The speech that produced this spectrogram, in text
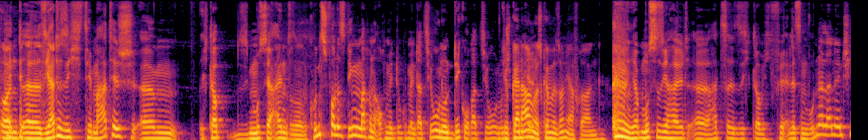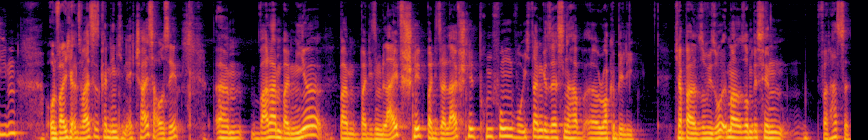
und äh, sie hatte sich thematisch, ähm, ich glaube, sie muss ja ein so ein kunstvolles Ding machen, auch mit Dokumentation und Dekoration. Ich habe keine. Ahnung, das können wir Sonja fragen. Ja, musste sie halt, äh, hat sie sich, glaube ich, für Alice im Wunderland entschieden. Und weil ich als weißes Kaninchen echt scheiße aussehe, ähm, war dann bei mir beim, bei diesem Live-Schnitt, bei dieser Live-Schnittprüfung, wo ich dann gesessen habe, äh, Rockabilly. Ich habe da sowieso immer so ein bisschen. Was hast du?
